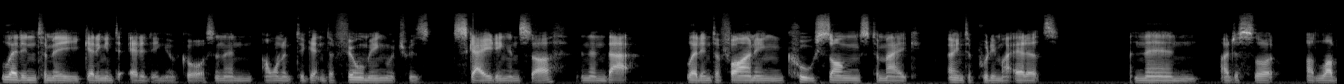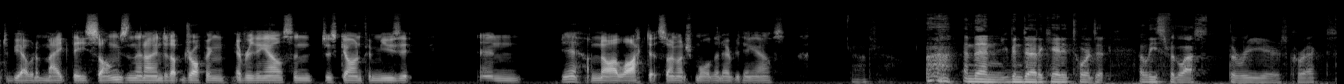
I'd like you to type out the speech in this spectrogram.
led into me getting into editing of course and then i wanted to get into filming which was skating and stuff and then that led into finding cool songs to make and to put in my edits and then I just thought I'd love to be able to make these songs, and then I ended up dropping everything else and just going for music. And yeah, I know I liked it so much more than everything else. Gotcha. and then you've been dedicated towards it at least for the last three years, correct?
